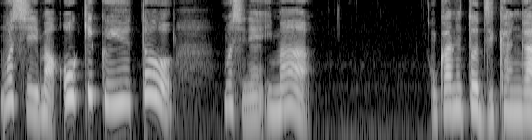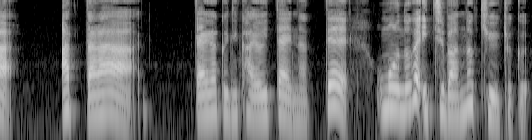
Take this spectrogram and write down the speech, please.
もし、まあ大きく言うと、もしね、今、お金と時間があったら、大学に通いたいなって思うのが一番の究極。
